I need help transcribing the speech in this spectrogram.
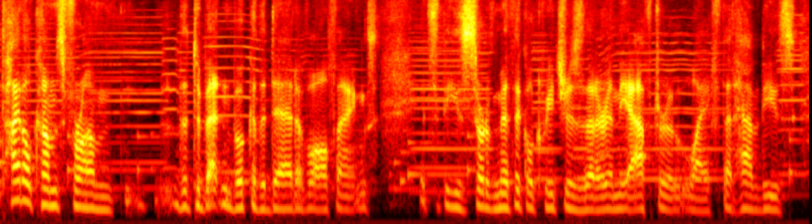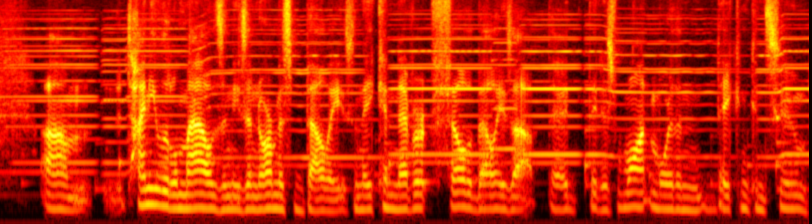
title comes from the Tibetan Book of the Dead, of all things. It's these sort of mythical creatures that are in the afterlife that have these um, tiny little mouths and these enormous bellies, and they can never fill the bellies up. They, they just want more than they can consume.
